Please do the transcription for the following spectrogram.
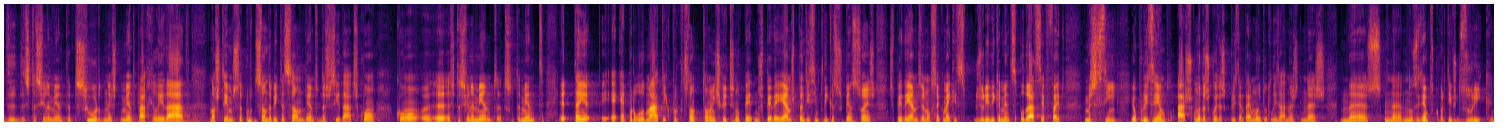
de, de, estacionamento absurdo neste momento para a realidade. Nós temos a produção de habitação dentro das cidades com, com uh, estacionamento absolutamente... Uh, tem, é, é, problemático porque estão, estão inscritos no nos PDMs, portanto isso implica suspensões dos PDMs. Eu não sei como é que isso juridicamente se poderá ser feito, mas sim, eu, por exemplo, acho uma das coisas que, por exemplo, é muito utilizada nas, nas, nas, na, nos exemplos cooperativos de Zurique,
